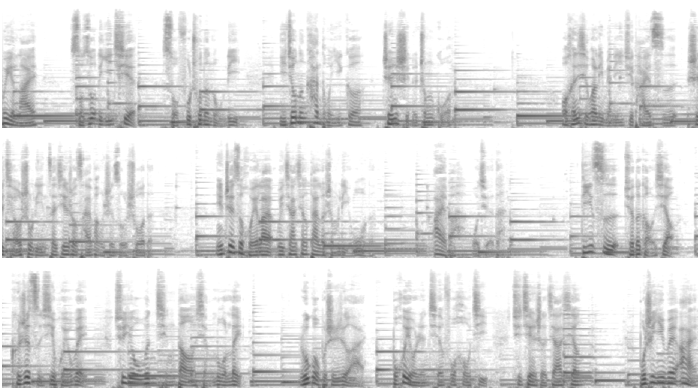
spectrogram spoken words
未来所做的一切，所付出的努力，你就能看懂一个真实的中国。我很喜欢里面的一句台词，是乔树林在接受采访时所说的：“您这次回来为家乡带了什么礼物呢？爱吧，我觉得。第一次觉得搞笑，可是仔细回味，却又温情到想落泪。如果不是热爱，不会有人前赴后继去建设家乡；不是因为爱，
